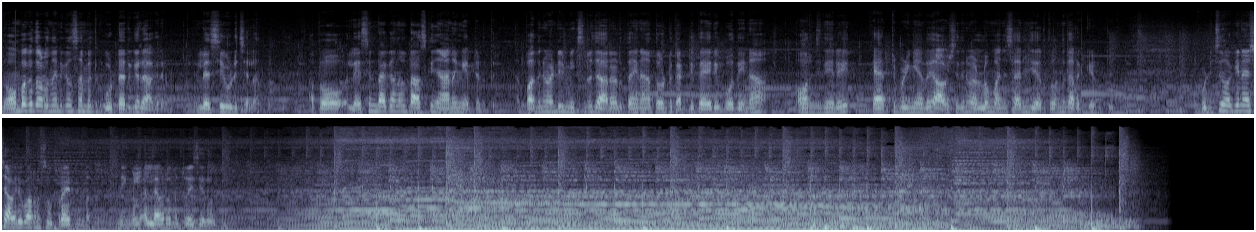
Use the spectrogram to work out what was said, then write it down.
നോമ്പൊക്കെ തുറന്നിരിക്കുന്ന സമയത്ത് കൂട്ടുകാർക്ക് ഒരു ആഗ്രഹം ലസ്സി കുടിച്ചല്ല. അപ്പോൾ ലസ്സി ഉണ്ടാക്കുന്ന ടാസ്ക് ഞാനും ഏറ്റെടുത്ത്. അപ്പോൾ അതിനുവേണ്ടി മിക്സർ ജാർ എടുത്ത് അതിനകത്തോട്ട് കട്ടി തൈര് പുതിന ഓറഞ്ച് നീര് ക്യാരറ്റ് പിഴിഞ്ഞത് ആവശ്യത്തിന് വെള്ളവും പഞ്ചസാരയും ചേർത്ത് ഒന്ന് കറക്കി എടുത്തു കുടിച്ച് നോക്കിയതിന് ശേഷം അവർ പറഞ്ഞു സൂപ്പറായിട്ടുണ്ടെന്ന് നിങ്ങൾ എല്ലാവരും ഒന്ന് ട്രൈ ചെയ്ത് നോക്കും.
